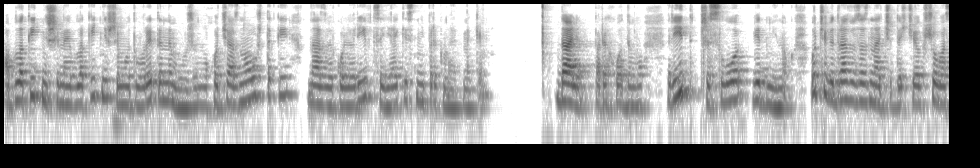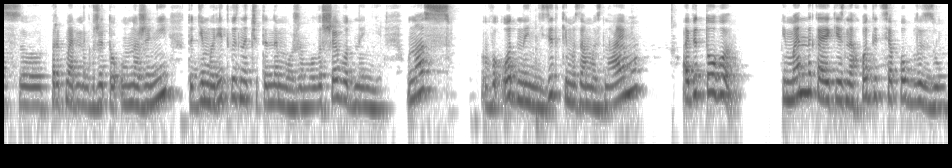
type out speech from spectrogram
А блакитніший, найблакитніший ми утворити не можемо. Хоча, знову ж таки, назви кольорів це якісні прикметники. Далі переходимо. Рід, число, відмінок. Хочу відразу зазначити, що якщо у вас е, прикметник вжито у множині, тоді ми рід визначити не можемо, лише в однині. У нас в однині, звідки ми з вами знаємо, а від того іменника, який знаходиться поблизу,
